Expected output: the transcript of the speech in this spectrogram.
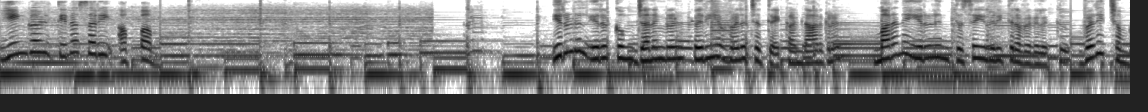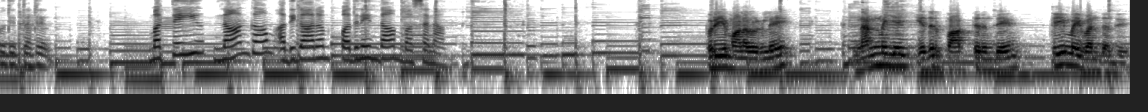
எங்கள் தினசரி அப்பம். இருளில் இருக்கும் ஜனங்கள் பெரிய வெளிச்சத்தை கண்டார்கள். மரண இருளின் திசையில் இருக்கிறவர்களுக்கு வெளிச்சம் உதித்தது மத்தேயு நான்காம் அதிகாரம் பதினைந்தாம் வசனம். பிரியமானவர்களே நன்மையை எதிர்பார்த்திருந்தேன் தீமை வந்தது.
